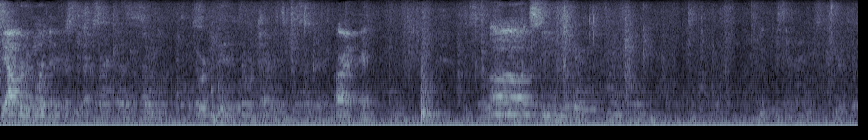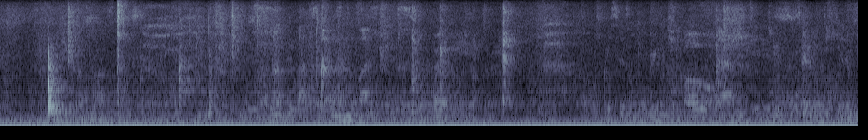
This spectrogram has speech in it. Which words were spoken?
The operative word there is yes. They were, they were text. Alright. Uh, let's see. This is on the green sheet that is seventy to get a B.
